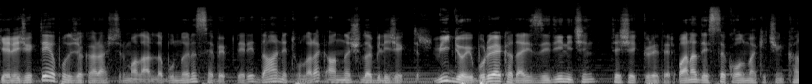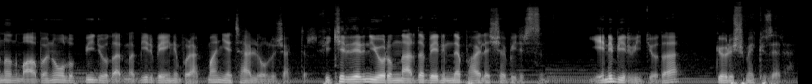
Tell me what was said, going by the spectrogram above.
Gelecekte yapılacak araştırmalarla bunların sebepleri daha net olarak anlaşılabilecektir. Videoyu buraya kadar izlediğin için teşekkür ederim. Bana destek olmak için kanalıma abone olup videolarıma bir beğeni bırakman yeterli olacaktır. Fikirlerini yorumlarda benimle paylaşabilirsin. Yeni bir videoda görüşmek üzere.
